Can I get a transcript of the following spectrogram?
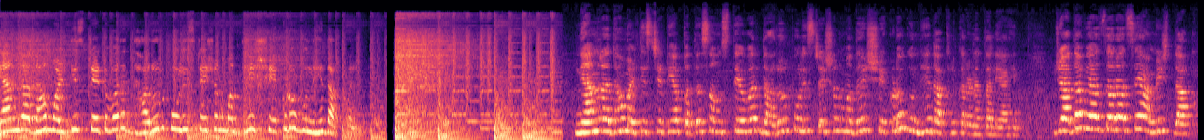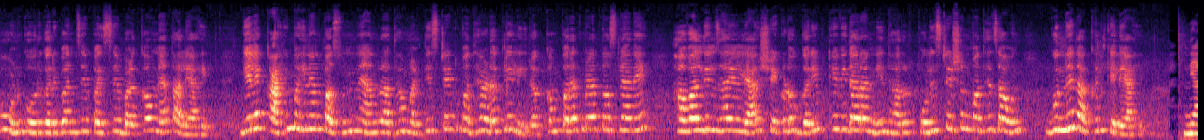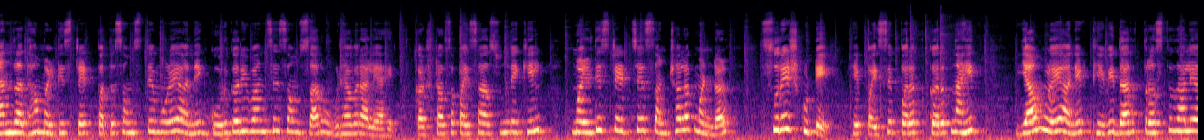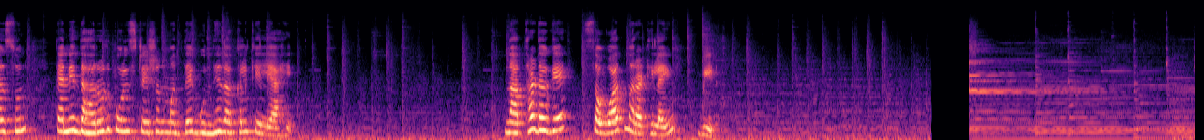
Dnyanradha मल्टीस्टेटवर Dharur police स्टेशनमध्ये शेकडो गुन्हे दाखल. ज्ञानराधा मल्टीस्टेट या पतसंस्थेवर धारूर पोलीस स्टेशनमध्ये शेकडो गुन्हे दाखल करण्यात आले आहेत. जादा व्याजदराचे आमिष दाखवून गोरगरिबांचे पैसे बळकावण्यात आले आहेत. गेले काही महिन्यांपासून ज्ञानराधा मल्टीस्टेटमध्ये अडकलेली रक्कम परत मिळत नसल्याने हवालदिल झालेल्या शेकडो गरीब ठेवीदारांनी धारूर पोलीस स्टेशनमध्ये जाऊन गुन्हे दाखल केले आहेत. ज्ञानराधा मल्टीस्टेट पतसंस्थेमुळे अनेक गोरगरिबांचे संसार उघड्यावर आले आहेत. कष्टाचा पैसा असून देखील मल्टीस्टेटचे संचालक मंडळ सुरेश कुटे हे पैसे परत करत नाहीत. यामुळे अनेक ठेवीदार त्रस्त झाले असून त्यांनी धारूर पोलीस स्टेशनमध्ये गुन्हे दाखल केले आहेत. नाथा ढगे संवाद मराठी लाईव्ह बीड.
